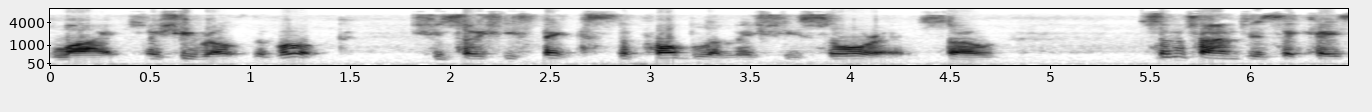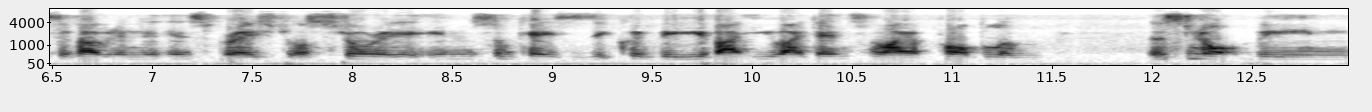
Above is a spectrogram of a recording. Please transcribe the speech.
light. So she wrote the book. She so she fixed the problem as she saw it. So sometimes it's a case of having an inspirational story. In some cases, it could be you you identify a problem that's not been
